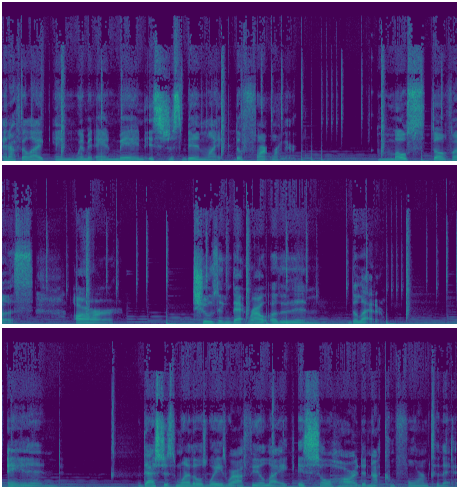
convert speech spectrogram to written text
And I feel like in women and men, it's just been like the front runner. Most of us are choosing that route other than the latter. And that's just one of those ways where I feel like it's so hard to not conform to that.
